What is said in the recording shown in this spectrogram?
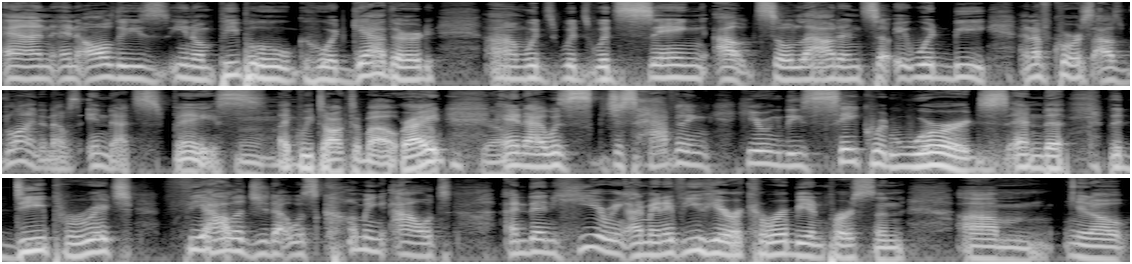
and and all these, you know, people who who had gathered um, would would would sing out so loud, and so it would be, and of course I was blind and I was in that space, mm-hmm. like we talked about, right? Yep, yep. And I was just having hearing these sacred words and the the deep, rich theology that was coming out and then hearing i mean if you hear a caribbean person um, you know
